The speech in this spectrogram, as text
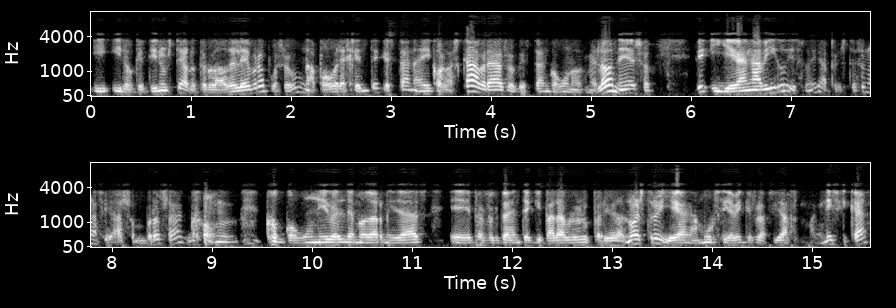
y, lo que tiene usted al otro lado del Ebro, pues son una pobre gente que están ahí con las cabras o que están con unos melones y, llegan a Vigo y dicen, mira, pero esta es una ciudad asombrosa con, un nivel de modernidad eh, perfectamente equiparable o superior al nuestro y llegan a Murcia y ven que es una ciudad magnífica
